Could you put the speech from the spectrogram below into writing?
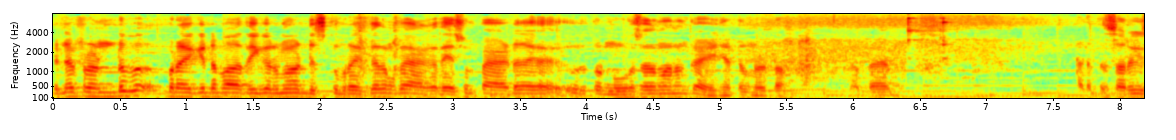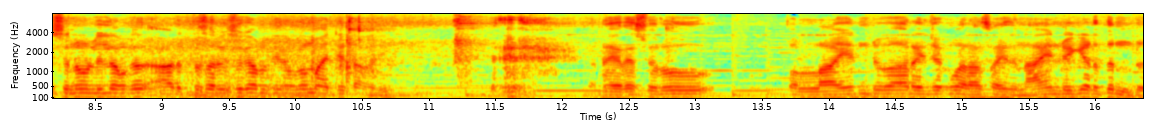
പിന്നെ ഫ്രണ്ട് ബ്രേക്കിന്റെ ഭാഗത്തേക്ക് വരുമ്പോൾ ഡിസ്ക് ബ്രേക്ക് നമുക്ക് ഏകദേശം പാഡ് ഒരു തൊണ്ണൂറ് ശതമാനം കഴിഞ്ഞിട്ടുണ്ട് കേട്ടോ അപ്പോൾ അടുത്ത സർവീസിനുള്ളിൽ നമുക്ക് അടുത്ത സർവീസ് കമ്പനി നമുക്ക് മാറ്റിയിട്ടാൽ മതി. കാരണം ഏകദേശം ഒരു തൊള്ളായിരം രൂപ റേഞ്ചൊക്കെ വരാൻ സാധ്യതയുണ്ട് ആയിരം രൂപയ്ക്ക് അടുത്തുണ്ട്.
